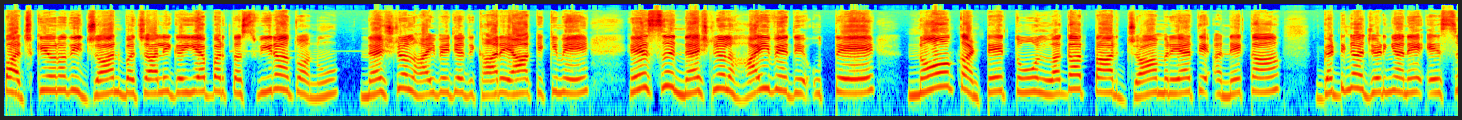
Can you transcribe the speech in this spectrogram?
ਭੱਜ ਕੇ ਉਹਨਾਂ ਦੀ ਜਾਨ ਬਚਾ ਲਈ ਗਈ ਹੈ, ਪਰ ਤਸਵੀਰਾਂ ਤੁਹਾਨੂੰ ਨੈਸ਼ਨਲ ਹਾਈਵੇ ਦੀਆਂ ਦਿਖਾ ਰਿਹਾ ਕਿ ਕਿਵੇਂ ਇਸ ਨੈਸ਼ਨਲ ਹਾਈਵੇ ਦੇ ਉੱਤੇ 9 ਘੰਟੇ ਤੋਂ ਲਗਾਤਾਰ ਜਾਮ ਰਿਹਾ ਹੈ ਤੇ ਅਨੇਕਾਂ ਗੱਡੀਆਂ ਜਿਹੜੀਆਂ ਨੇ ਇਸ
